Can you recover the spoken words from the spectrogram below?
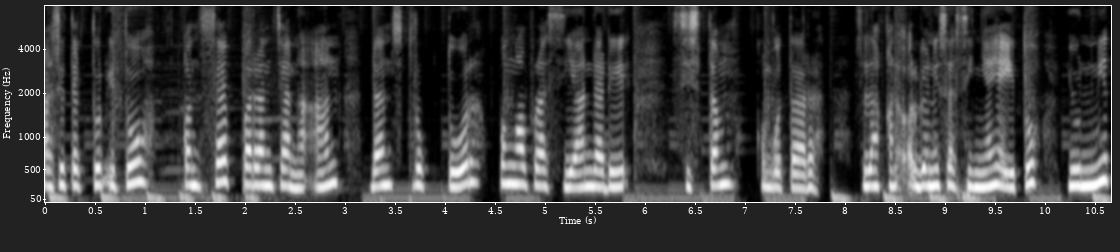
arsitektur itu konsep perencanaan dan struktur pengoperasian dari sistem komputer. Sedangkan organisasinya yaitu unit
